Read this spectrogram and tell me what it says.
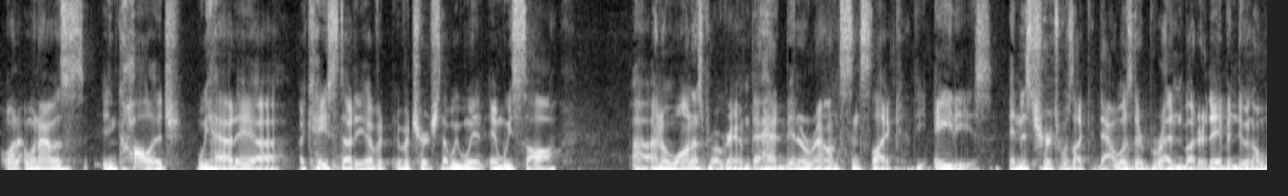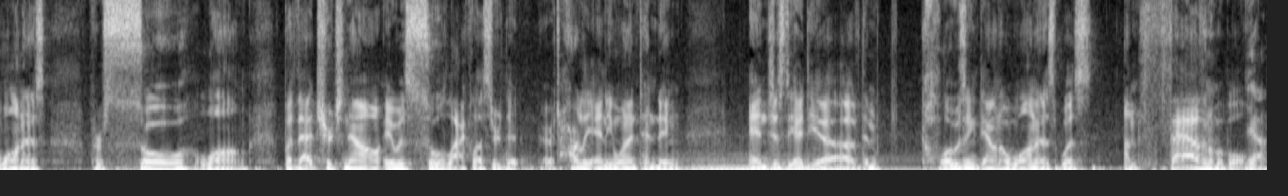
when, when I was in college, we had a, uh, a case study of a, of a church that we went and we saw uh, an Awanas program that had been around since like the 80s. And this church was like, that was their bread and butter. They had been doing Awanas for so long. But that church now, it was so lackluster that there was hardly anyone attending. And just the idea of them closing down Awanas was unfathomable. Yeah,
